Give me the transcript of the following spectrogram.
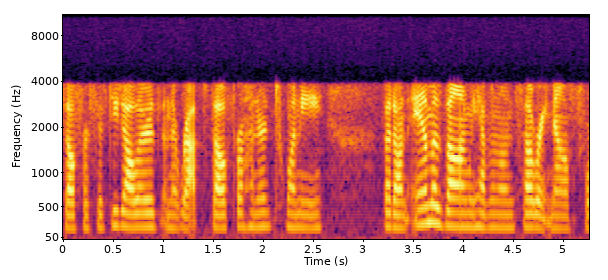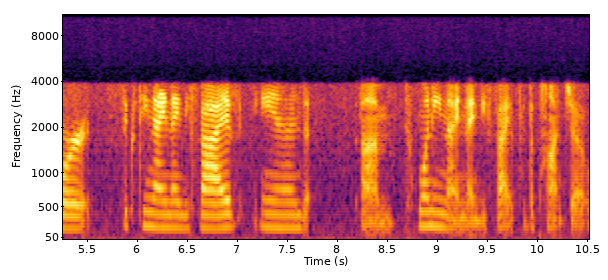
sell for fifty dollars and the wraps sell for 120. But on Amazon, we have them on sale right now for $69.95 and um, $29.95 for the poncho.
